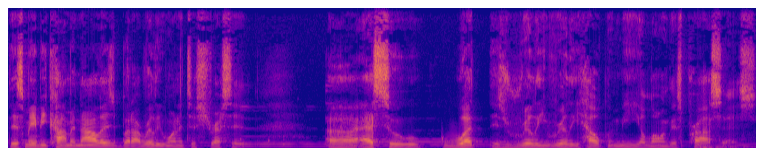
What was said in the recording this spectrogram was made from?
this may be common knowledge, but I really wanted to stress it uh, as to what is really, really helping me along this process.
